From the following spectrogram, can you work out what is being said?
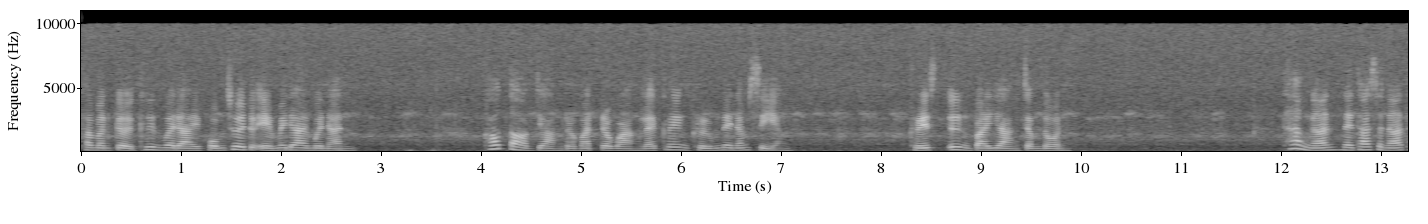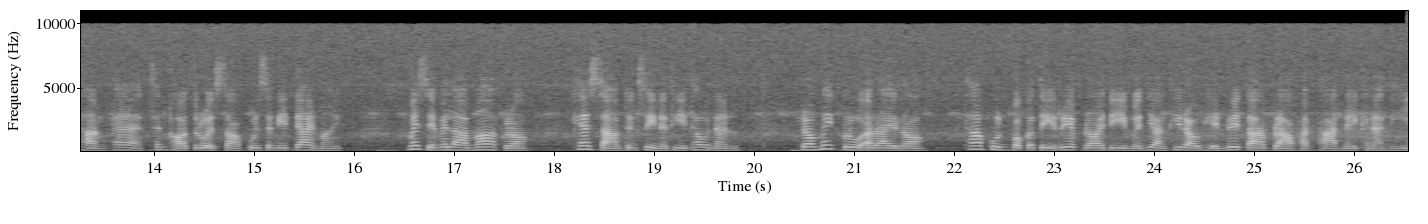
ถ้ามันเกิดขึ้นเมื่อใดผมช่วยตัวเองไม่ได้เมื่อนั้น เขาตอบอย่างระมัดระวังและเคร่งครึมในน้ำเสียง คริสอึ้งไปอย่างจำนน ถ้างั้นในทัศนะทางแพทย์ ฉันขอตรวจสอบคุณสักนิดได้ไหม ไม่เสียเวลามากหรอก แค่สามถึงสี่นาทีเท่านั้น เราไม่กลัวอะไรหรอก ถ้าคุณปกติเรียบร้อยดีเหมือนอย่างที่เราเห็นด้วยตาเปล่าผัดผ่านในขณะนี้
